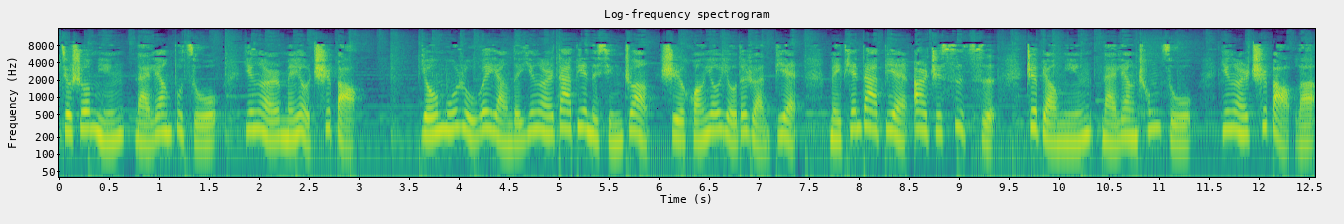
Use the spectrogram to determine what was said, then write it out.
就说明奶量不足，婴儿没有吃饱。由母乳喂养的婴儿大便的形状是黄油油的软便，每天大便二至四次，这表明奶量充足，婴儿吃饱了。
